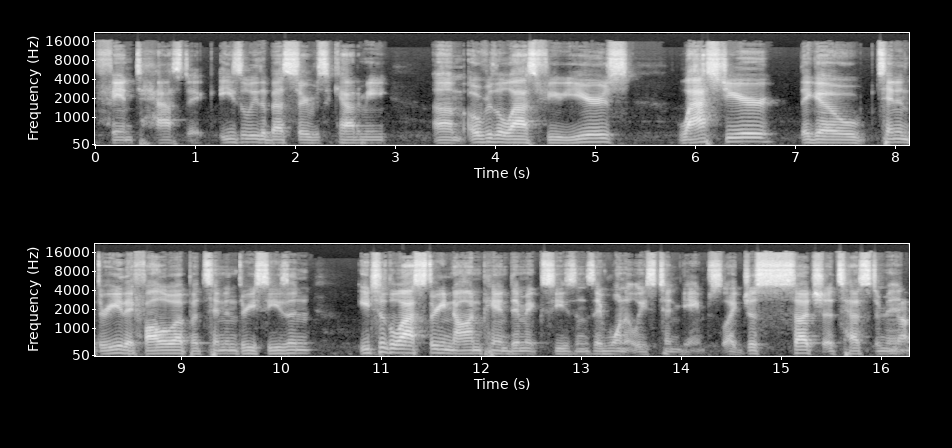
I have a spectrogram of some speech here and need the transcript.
fantastic. Easily the best service academy um, over the last few years. Last year, they go 10 and 3. They follow up a 10 and 3 season. Each of the last three non pandemic seasons, they've won at least 10 games. Like, just such a testament yeah.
